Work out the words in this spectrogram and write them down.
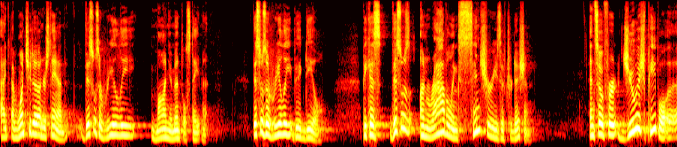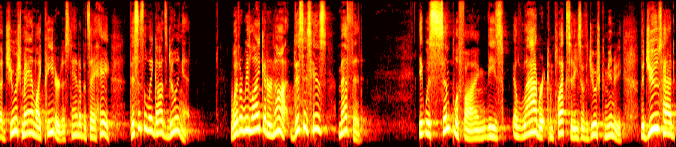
I, I want you to understand, this was a really monumental statement. This was a really big deal because this was unraveling centuries of tradition. And so, for Jewish people, a Jewish man like Peter to stand up and say, hey, this is the way God's doing it, whether we like it or not, this is his method. It was simplifying these elaborate complexities of the Jewish community. The Jews had,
